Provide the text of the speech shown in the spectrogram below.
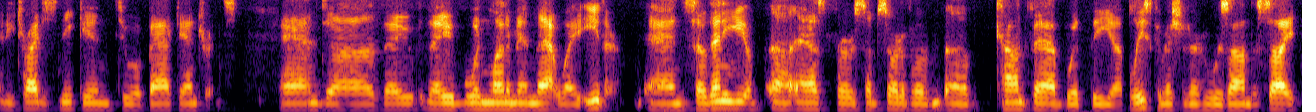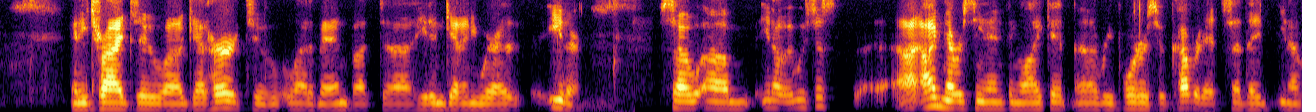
and he tried to sneak into a back entrance, and uh, they they wouldn't let him in that way either. And so then he uh, asked for some sort of a, a confab with the uh, police commissioner who was on the site. And he tried to uh, get her to let him in, but uh, he didn't get anywhere either. So, um, you know, it was just, I, have never seen anything like it. Uh, reporters who covered it said they, you know,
